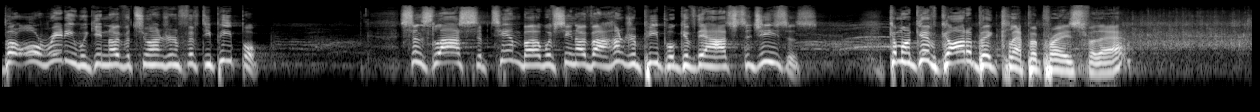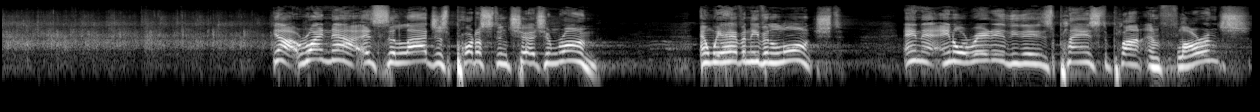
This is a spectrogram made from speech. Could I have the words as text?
but already we're getting over 250 people. Since last September, we've seen over 100 people give their hearts to Jesus. Come on, give God a big clap of praise for that. Yeah, right now it's the largest Protestant church in Rome, and we haven't even launched. And, and already there's plans to plant in Florence,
